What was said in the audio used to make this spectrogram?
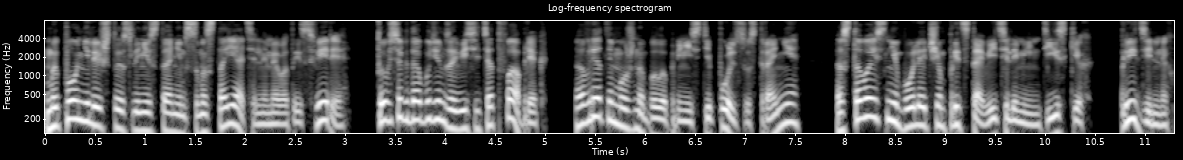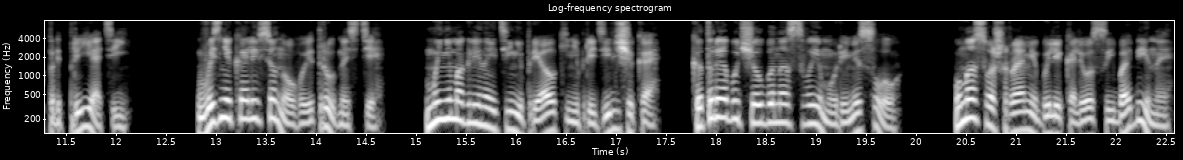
Мы поняли, что если не станем самостоятельными в этой сфере, то всегда будем зависеть от фабрик, а вряд ли можно было принести пользу стране, оставаясь не более чем представителями индийских предельных предприятий. Возникали все новые трудности. Мы не могли найти ни прялки, ни предельщика, который обучил бы нас своему ремеслу. У нас в ашраме были колеса и бобины,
